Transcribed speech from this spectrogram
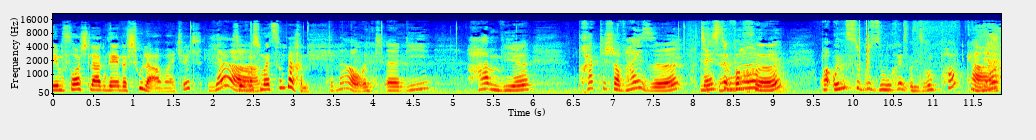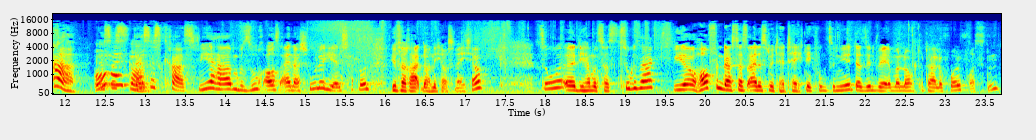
wem vorschlagen, der in der Schule arbeitet. Ja. So was mal zu machen. Genau, und äh, die haben wir praktischerweise nächste. Woche bei uns zu Besuch in unserem Podcast. Ja. Oh das mein ist, Gott. Das ist krass. Wir haben Besuch aus einer Schule hier in Stadtlohn. Wir verraten noch nicht aus welcher. So, äh, die haben uns das zugesagt. Wir hoffen, dass das alles mit der Technik funktioniert. Da sind wir immer noch totale Vollpfosten.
